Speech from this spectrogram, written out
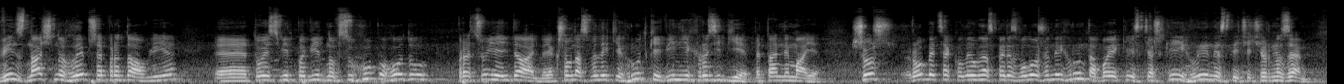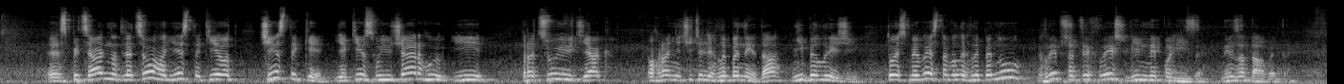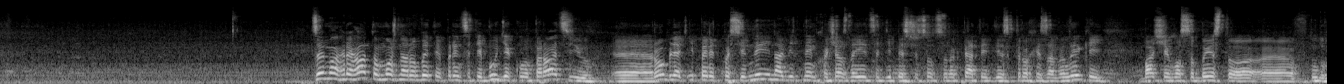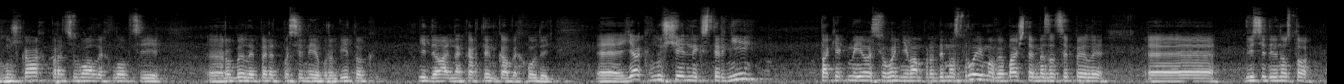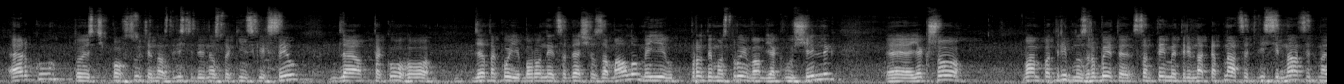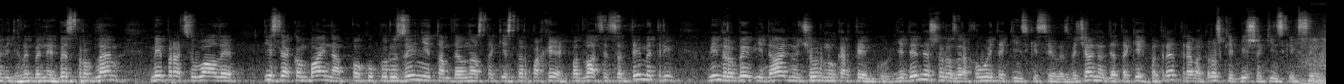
Він значно глибше продавлює. Е, Тобто, відповідно, в суху погоду працює ідеально. Якщо у нас великі грудки, він їх розіб'є, питань немає. Що ж робиться, коли у нас перезволожений ґрунт або якийсь тяжкий, глинистий чи чорнозем? Е, Спеціально для цього є такі от чистики, які в свою чергу і працюють як ограничителі глибини, да? ніби лижі. Тобто ми виставили глибину, глибше цих лиж він не полізе, не задавите. Цим агрегатом можна робити в принципі будь-яку операцію. Е, роблять і передпосівний навіть ним, хоча здається, DBS 645 диск трохи завеликий. Бачив особисто е, в тут глушках працювали хлопці, робили передпосівний обробіток. Ідеальна картинка виходить. Е, як лущильник стерні, так як ми його сьогодні вам продемонструємо, ви бачите, ми зацепили е, 290 ерку, тобто, по суті, у нас 290 кінських сил. Для, такого, для такої борони це дещо замало. Ми її продемонструємо вам як лущильник. Е, якщо вам потрібно зробити сантиметрів на 15-18 навіть глибини без проблем. Ми працювали після комбайна по кукурузині, там де у нас такі старпахи по 20 сантиметрів. Він робив ідеальну чорну картинку. Єдине, що розраховуйте кінські сили. Звичайно, для таких потреб треба трошки більше кінських сил.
